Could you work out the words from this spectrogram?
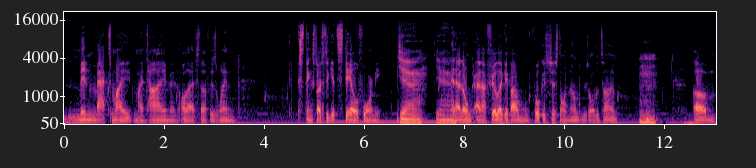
min max my my time and all that stuff is when things starts to get stale for me. Yeah, yeah. And I don't and I feel like if I'm focused just on numbers all the time, hmm um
